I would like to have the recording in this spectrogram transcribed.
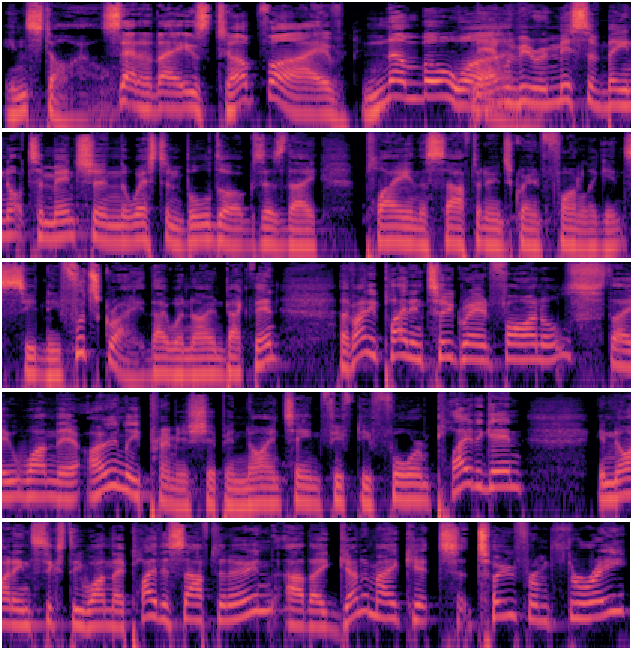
in style. Saturday's Top 5. Number 1. Now, it would be remiss of me not to mention the Western Bulldogs as they play in this afternoon's grand final against Sydney. Footscray, they were known back then. They've only played in two grand finals. They won their only premiership in 1954 and played again in 1961. They play this afternoon. Are they going to make it two from three?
